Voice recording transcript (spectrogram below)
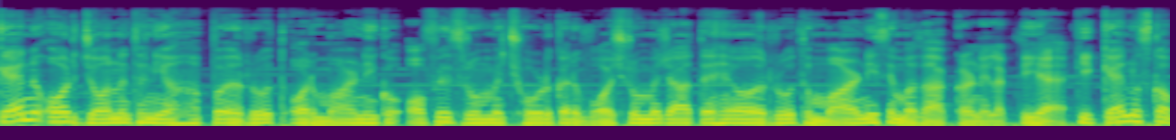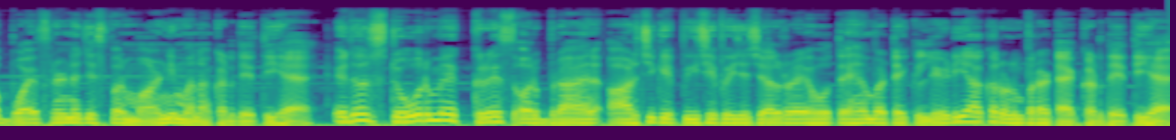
कैन और जॉनथन यहाँ पर रुथ और मारनी को ऑफ़िस रूम में छोड़कर वॉशरूम में जाते हैं और रुथ मारनी से मज़ाक करने लगती है कि कैन उसका बॉयफ्रेंड है जिस पर मारनी मना कर देती है। इधर स्टोर में क्रिस और ब्रायन आर्ची के पीछे पीछे चल रहे होते हैं, बट एक लेडी आकर उन पर अटैक कर देती है।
